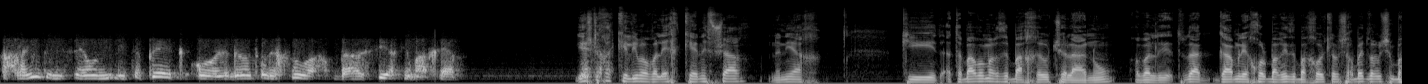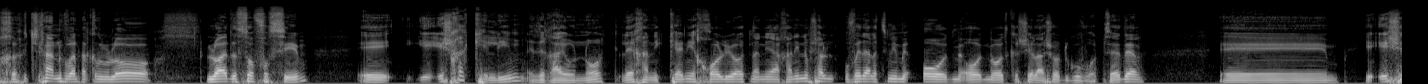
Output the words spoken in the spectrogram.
אחריות וניסיון להתאפק או לגלות אורך רוח בשיח עם האחר. יש לך כלים, אבל איך כן אפשר? נניח, כי אתה בא ואומר זה באחריות שלנו, אבל אתה יודע, גם לאכול בריא זה באחריות שלנו, יש הרבה דברים שהם באחריות שלנו ואנחנו לא, לא עד הסוף עושים. אה, יש לך כלים, איזה רעיונות, לאיך אני כן יכול להיות, נניח, אני למשל עובד על עצמי מאוד מאוד מאוד קשה להשעות תגובות, בסדר? אה, יש,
